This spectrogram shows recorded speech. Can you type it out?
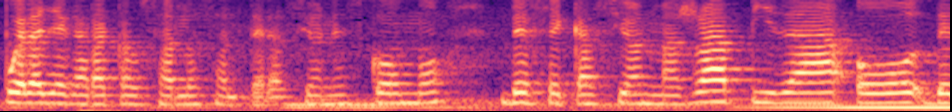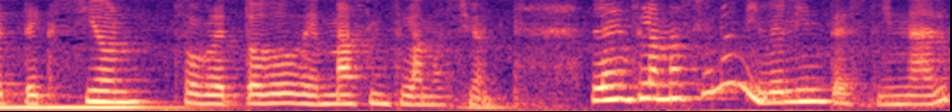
pueda llegar a causar las alteraciones como defecación más rápida o detección sobre todo de más inflamación. La inflamación a nivel intestinal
